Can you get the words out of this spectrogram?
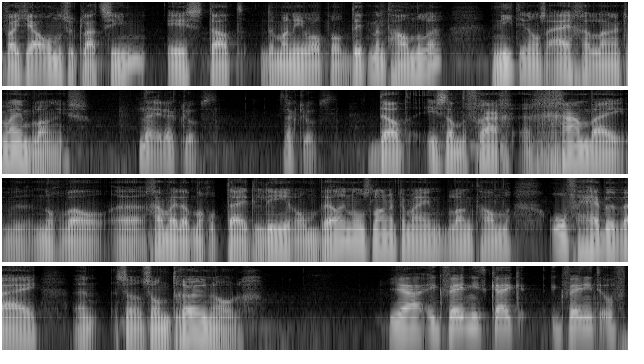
Wat jouw onderzoek laat zien... is dat de manier waarop we op dit moment handelen... niet in ons eigen lange termijnbelang is. Nee, dat klopt. Dat klopt. dat is dan de vraag: gaan wij, nog wel, uh, gaan wij dat nog op tijd leren om wel in ons lange termijn belang te handelen? Of hebben wij zo, zo'n dreun nodig? Ja, ik weet niet. Kijk, ik weet niet of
